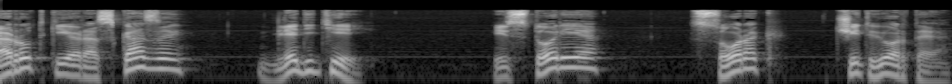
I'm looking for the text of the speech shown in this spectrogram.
Короткие рассказы для детей. История 44.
